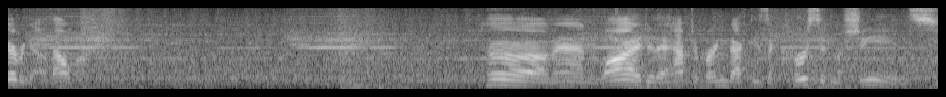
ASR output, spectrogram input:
There we go. Oh, man. Why do they have to bring back these accursed machines?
